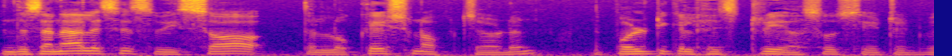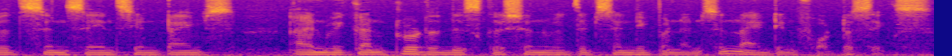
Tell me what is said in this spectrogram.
In this analysis, we saw the location of Jordan, the political history associated with since ancient times, and we conclude the discussion with its independence in 1946.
